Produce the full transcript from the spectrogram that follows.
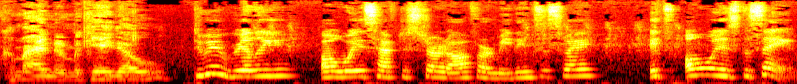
Commander Mikado. Do we really always have to start off our meetings this way? It's always the same.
